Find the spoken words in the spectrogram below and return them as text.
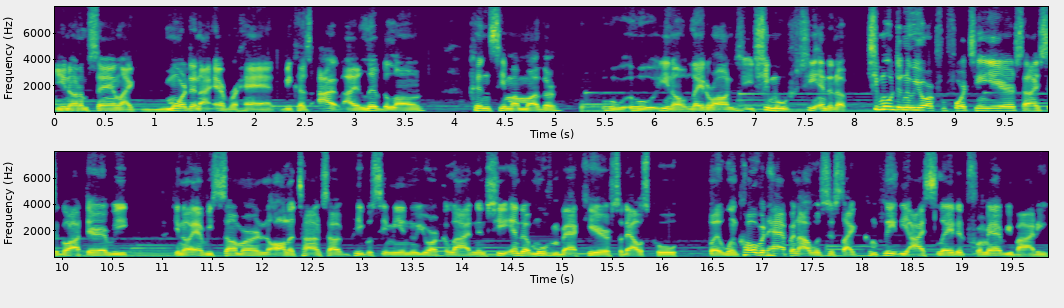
You know what I'm saying? Like more than I ever had because I, I lived alone couldn't see my mother, who who you know later on she, she moved. She ended up she moved to New York for 14 years, and I used to go out there every you know every summer and all the time. So people see me in New York a lot, and then she ended up moving back here, so that was cool. But when COVID happened, I was just like completely isolated from everybody,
